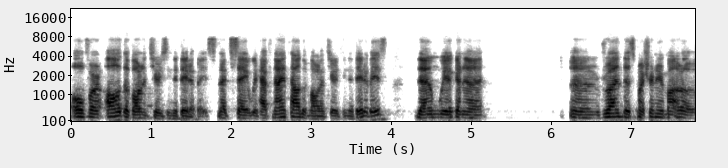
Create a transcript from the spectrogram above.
over all the volunteers in the database. Let's say we have 9,000 volunteers in the database then we're gonna uh, run this machine learning model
